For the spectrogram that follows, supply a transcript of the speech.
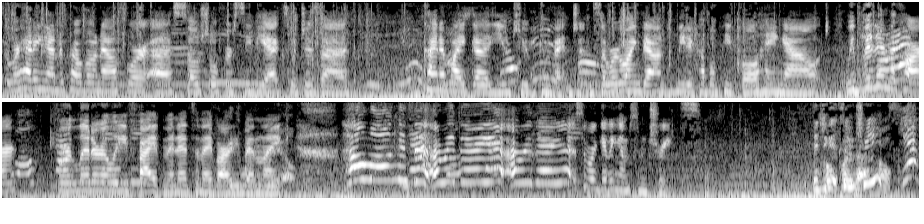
So we're heading down to Provo now for a social for CVX, which is a kind of like a YouTube convention. So we're going down to meet a couple people, hang out. We've been in the car for literally five minutes and they've already been like, how long is it? Are we there yet? Are we there yet? So we're giving them some treats. Did you Hopefully get some treats? Helps. Yeah.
